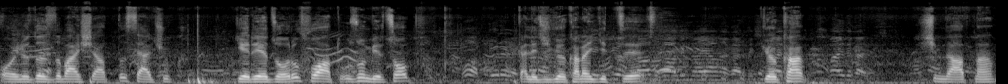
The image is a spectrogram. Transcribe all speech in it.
Oyunu da hızlı başlattı. Selçuk geriye doğru. Fuat uzun bir top. Kaleci Gökhan'a gitti. Gökhan şimdi Adnan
